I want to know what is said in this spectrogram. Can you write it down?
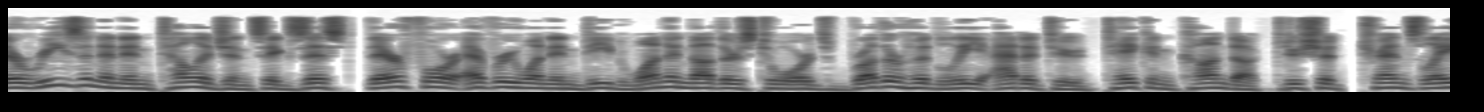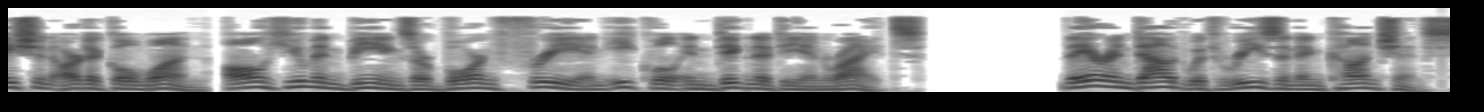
Their reason and intelligence exist, therefore everyone indeed one another's towards brotherhood Li attitude taken conduct do should. Translation Article 1, all human beings are born free and equal in dignity and rights. They are endowed with reason and conscience.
